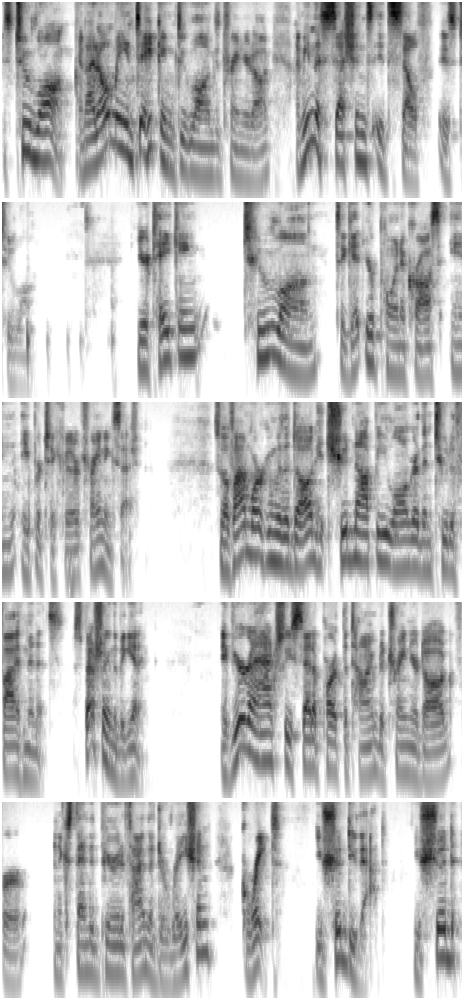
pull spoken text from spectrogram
is too long. And I don't mean taking too long to train your dog, I mean the sessions itself is too long. You're taking too long to get your point across in a particular training session. So if I'm working with a dog, it should not be longer than two to five minutes, especially in the beginning. If you're going to actually set apart the time to train your dog for an extended period of time, the duration, great. You should do that. You should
